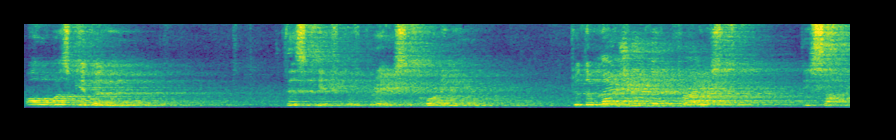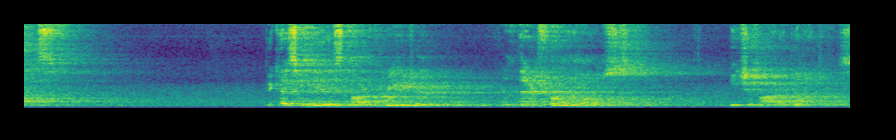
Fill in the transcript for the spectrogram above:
all of us given this gift of grace according to the measure that Christ decides. Because he is our creator and therefore knows each of our abilities.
